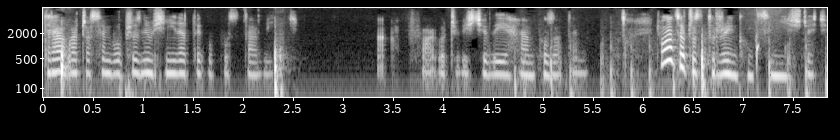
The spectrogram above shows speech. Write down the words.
trawa czasem, bo przez nią się nie da tego postawić. Oczywiście wyjechałem poza tym. Czemu cały czas to ręką chcę niszczyć?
